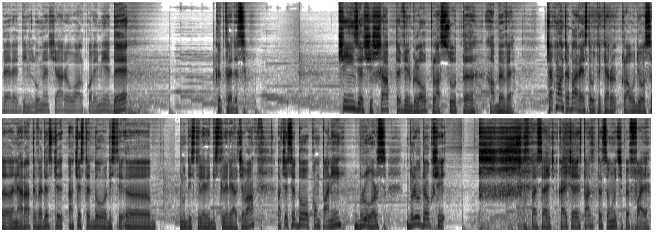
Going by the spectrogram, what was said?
bere din lume și are o alcoolemie de... Cât credeți? 57,8% ABV. Și acum întrebarea este, uite, chiar Claudiu o să ne arate, vedeți ce, aceste două, disti, uh, nu distilerii, distilerii altceva, aceste două companii, Brewers, Brewdog și stai să aici, că aici stai, trebuie să mă uit și pe foaie.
